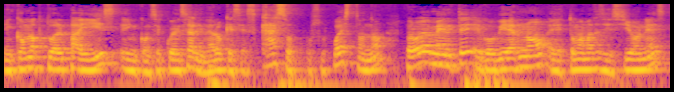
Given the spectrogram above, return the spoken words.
en cómo actúa el país en consecuencia al dinero que es escaso, por supuesto, ¿no? Pero obviamente el gobierno eh, toma más decisiones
